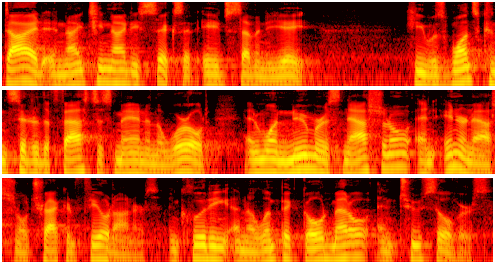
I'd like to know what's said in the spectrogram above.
died in 1996 at age 78. He was once considered the fastest man in the world and won numerous national and international track and field honors, including an Olympic gold medal and two silvers.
